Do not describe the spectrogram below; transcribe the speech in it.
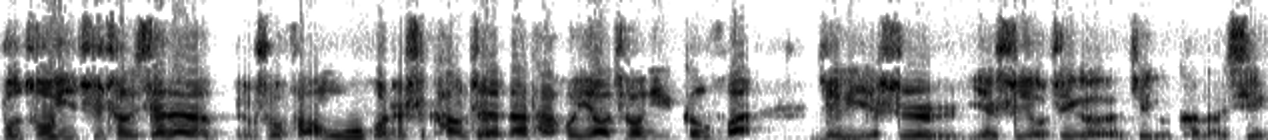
不足以支撑现在的比如说房屋或者是抗震，那他会要求你更换，这个也是也是有这个这个可能性。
